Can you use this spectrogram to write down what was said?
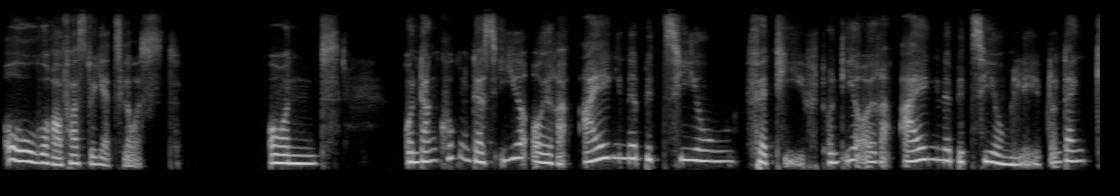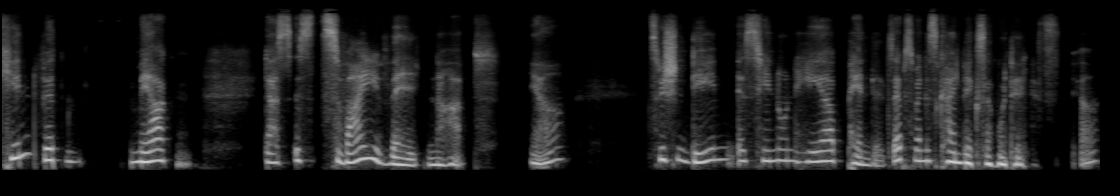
oh, worauf hast du jetzt Lust? Und, und dann gucken, dass ihr eure eigene Beziehung vertieft und ihr eure eigene Beziehung lebt. Und dein Kind wird merken, dass es zwei Welten hat, ja, zwischen denen es hin und her pendelt, selbst wenn es kein Wechselmodell ist, ja,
